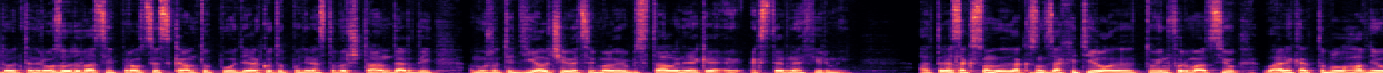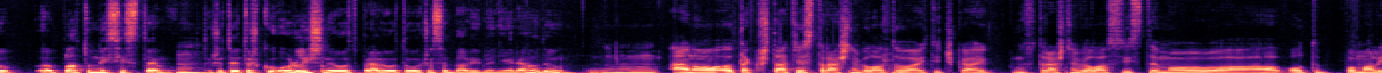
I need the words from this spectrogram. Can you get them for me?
to, ten rozhodovací proces, kam to pôjde, ako to pôjde nastavať štandardy a možno tie dielčie veci by mali robiť stále nejaké e- externé firmy. A teraz, ako som, ako som zachytil e, tú informáciu, Wirecard to bolo hlavne o e, platobných systémoch. Mm. Takže to je trošku odlišné od práve od toho, čo sa bavíme, nie náhodou? Mm, áno, tak v štáte strašne veľa toho ITčka, aj strašne veľa systémov od pomaly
